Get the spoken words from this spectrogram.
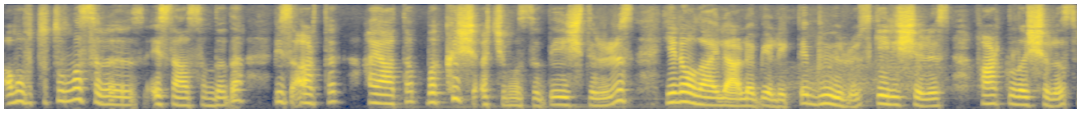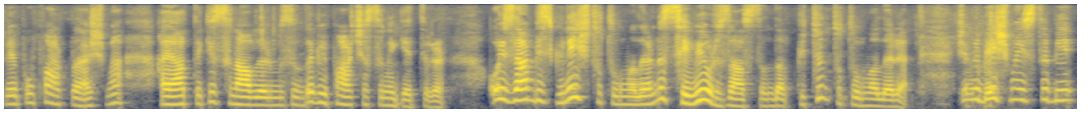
Ama bu tutulma sırası esasında da biz artık hayata bakış açımızı değiştiririz. Yeni olaylarla birlikte büyürüz, gelişiriz, farklılaşırız ve bu farklılaşma hayattaki sınavlarımızın da bir parçasını getirir. O yüzden biz güneş tutulmalarını seviyoruz aslında. Bütün tutulmaları. Şimdi 5 Mayıs'ta bir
